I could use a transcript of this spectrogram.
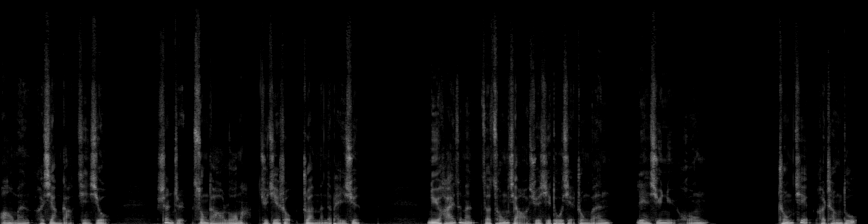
澳门和香港进修，甚至送到罗马去接受专门的培训。女孩子们则从小学习读写中文，练习女红。重庆和成都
